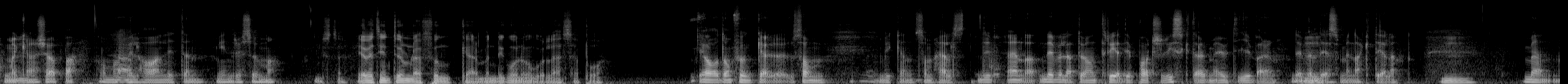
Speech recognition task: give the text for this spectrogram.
Som man Mm. kan köpa om man Ja. vill ha en liten mindre summa. Just det. Jag vet inte hur de där funkar, men det går nog att läsa på. Ja, de funkar som vilken som helst. Det, enda, det är väl att du har en tredjepartsrisk där med utgivaren. Det är väl Mm. det som är nackdelen. Mm. Men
